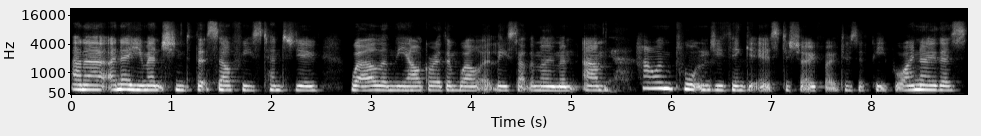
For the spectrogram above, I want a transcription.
And uh, I know you mentioned that selfies tend to do well and the algorithm well, at least at the moment. Um, yeah. How important do you think it is to show photos of people? I know there's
